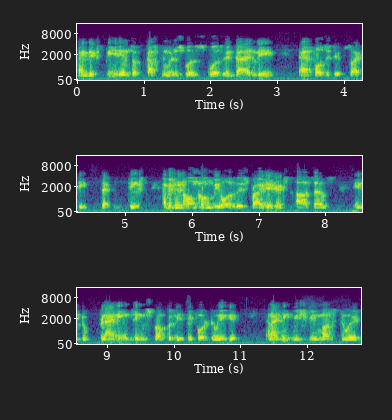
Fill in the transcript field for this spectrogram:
And the experience of customers was, was entirely positive. So I think that things, I mean, in Hong Kong, we always prided ourselves into planning things properly before doing it. And I think we, should, we must do it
